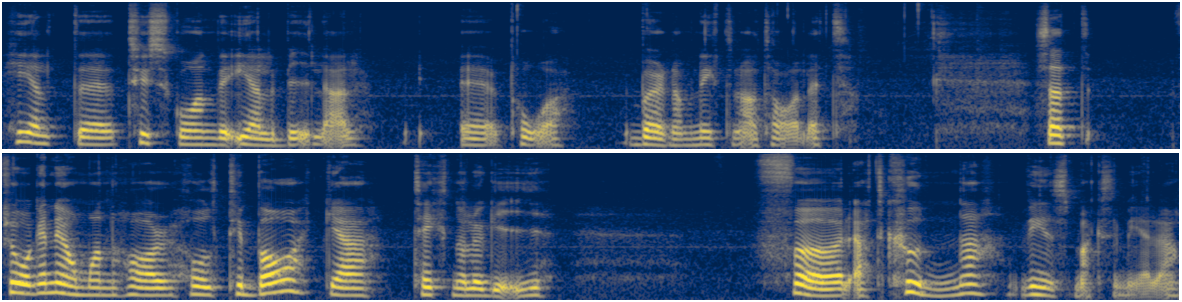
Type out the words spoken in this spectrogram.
Helt eh, tystgående elbilar eh, på början av 1900-talet. Så att frågan är om man har hållit tillbaka teknologi för att kunna vinstmaximera.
